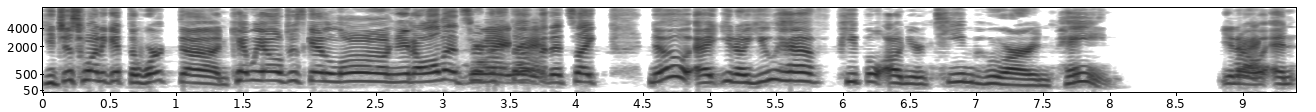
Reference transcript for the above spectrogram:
you just want to get the work done. Can't we all just get along? You know all that sort right, of stuff right. and it's like no uh, you know you have people on your team who are in pain you know right. and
